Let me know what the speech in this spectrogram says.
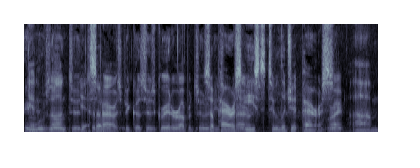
he Yeah. moves on to, Yeah, to so- Paris because there's greater opportunities. So in Paris, East to legit Paris. Right. Um,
